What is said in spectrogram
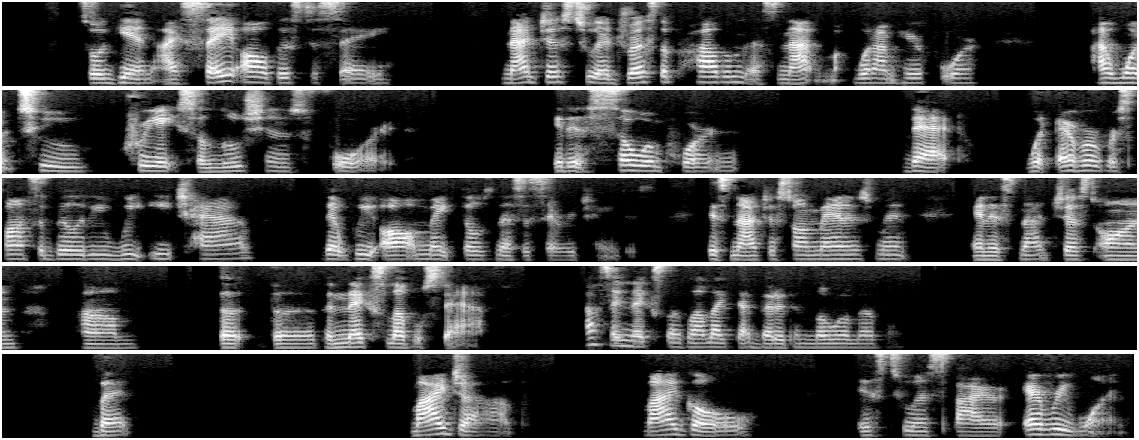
So again, I say all this to say, not just to address the problem, that's not what I'm here for. I want to create solutions for it. It is so important that whatever responsibility we each have, that we all make those necessary changes. It's not just on management and it's not just on um, the, the, the next level staff. I'll say next level. I like that better than lower level. But my job, my goal is to inspire everyone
